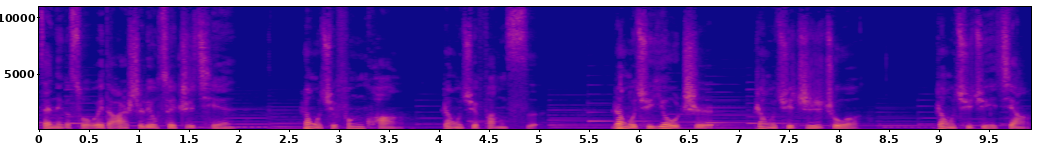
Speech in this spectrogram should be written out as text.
在那个所谓的二十六岁之前，让我去疯狂，让我去放肆，让我去幼稚，让我去执着，让我去倔强，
